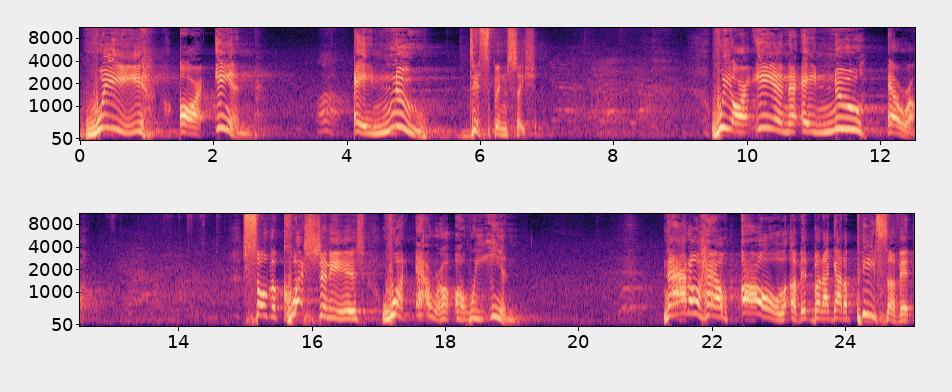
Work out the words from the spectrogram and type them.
We are in a new dispensation. We are in a new era. So the question is, what era are we in? Now, I don't have all of it, but I got a piece of it.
